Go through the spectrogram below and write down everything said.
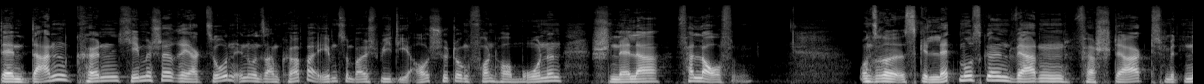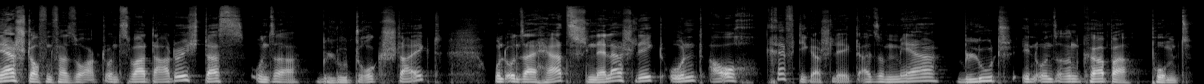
denn dann können chemische Reaktionen in unserem Körper, eben zum Beispiel die Ausschüttung von Hormonen, schneller verlaufen. Unsere Skelettmuskeln werden verstärkt mit Nährstoffen versorgt. Und zwar dadurch, dass unser Blutdruck steigt und unser Herz schneller schlägt und auch kräftiger schlägt. Also mehr Blut in unseren Körper pumpt.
